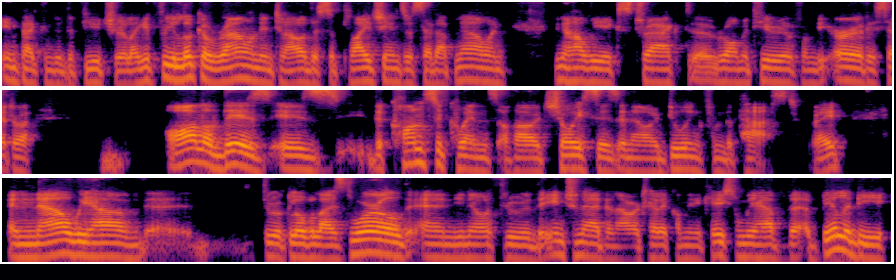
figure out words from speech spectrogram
impact into the future. Like if we look around into how the supply chains are set up now, and you know how we extract uh, raw material from the earth etc all of this is the consequence of our choices and our doing from the past right and now we have uh, through a globalized world and you know through the internet and our telecommunication we have the ability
